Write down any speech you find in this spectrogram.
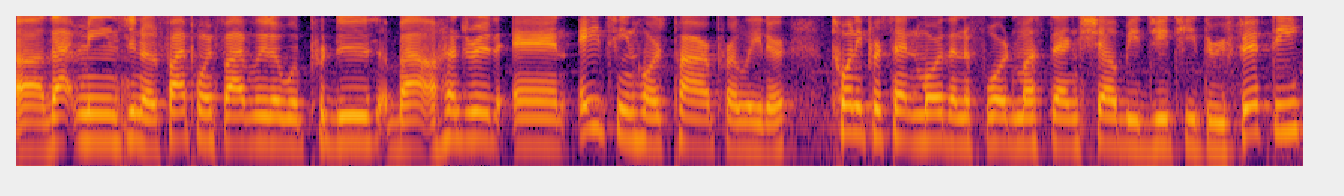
Uh, that means, you know, the 5.5 liter would produce about 118 horsepower per liter, 20% more than the Ford Mustang Shelby GT350,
